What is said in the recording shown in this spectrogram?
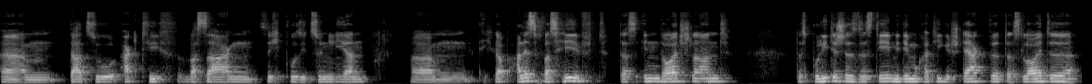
ähm, dazu aktiv was sagen, sich positionieren. Ähm, ich glaube, alles, was hilft, dass in Deutschland das politische System, die Demokratie gestärkt wird, dass Leute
